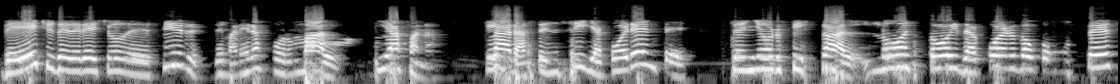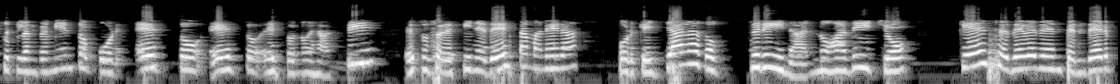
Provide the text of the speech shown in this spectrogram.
de hecho y de derecho de decir de manera formal, diáfana, clara, sencilla, coherente, señor fiscal, no estoy de acuerdo con usted, su planteamiento por esto, esto, esto no es así, esto se define de esta manera porque ya la doctrina nos ha dicho que se debe de entender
